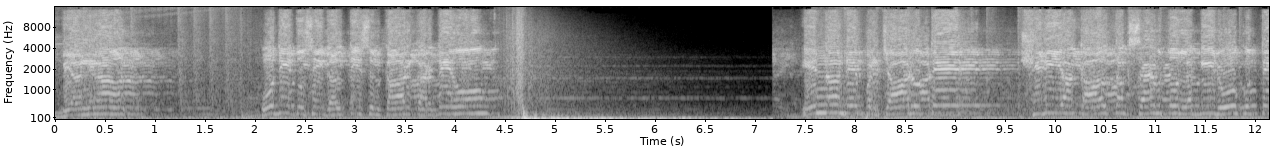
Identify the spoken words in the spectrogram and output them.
ਬਿਆਨੀਆਂ, ਉਹਦੀ ਤੁਸੀਂ ਗਲਤੀ ਸਵੀਕਾਰ ਕਰਦੇ ਹੋ। ਇਹਨਾਂ ਦੇ ਪ੍ਰਚਾਰ ਉੱਤੇ ਸ਼੍ਰੀ ਅਕਾਲ ਤਖਤ ਸਾਹਿਬ ਤੋਂ ਲੱਗੀ ਰੋਕ ਉੱਤੇ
